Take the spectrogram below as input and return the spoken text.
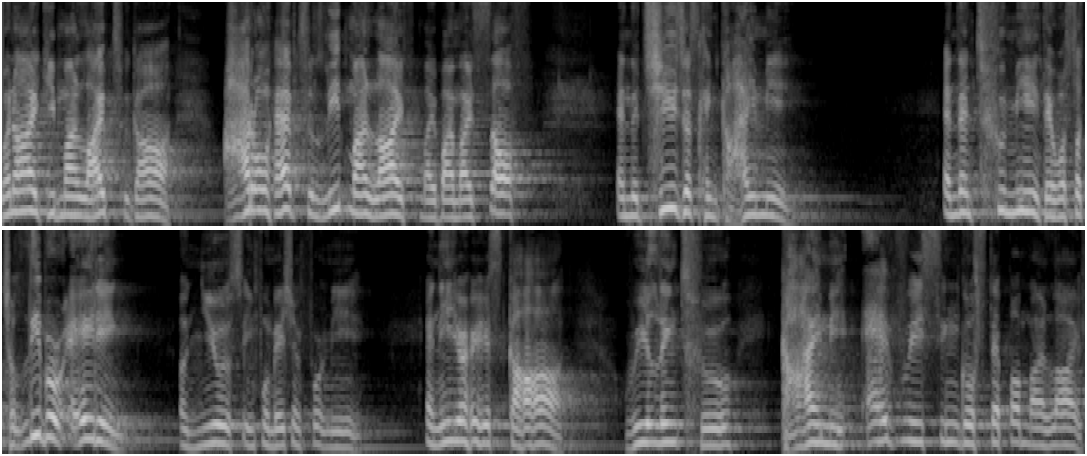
when I give my life to God, I don't have to live my life by, by myself. And Jesus can guide me. And then to me, there was such a liberating a news information for me. And here is God willing to guide me every single step of my life.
